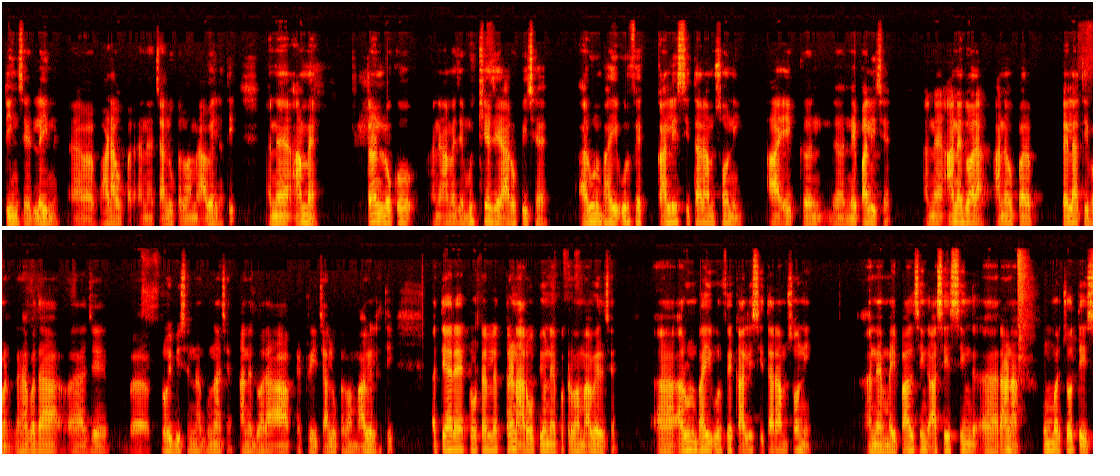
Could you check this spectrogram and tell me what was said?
ટીન શેડ લઈને ભાડા ઉપર અને ચાલુ કરવામાં આવેલ હતી. અને આમે ત્રણ લોકો અને આમે જે મુખ્ય જે આરોપી છે, અરુણભાઈ ઉર્ફે કાલી સીતારામ સોની, આ એક નેપાલી છે. અને આને દ્વારા, આના ઉપર પહેલાંથી પણ ઘણા બધા જે પ્રોહિબિશનના ગુના છે, આને દ્વારા આ ફેક્ટરી ચાલુ કરવામાં આવેલ હતી. અત્યારે ટોટલ ત્રણ આરોપીઓને પકડવામાં આવેલ છે. અરુણભાઈ ઉર્ફે કાલી સીતારામ સોની અને મહિપાલસિંહ આશીષસિંહ રાણા, ઉંમર ચોત્રીસ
